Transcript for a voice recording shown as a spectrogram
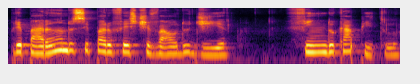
preparando-se para o festival do dia. Fim do capítulo.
